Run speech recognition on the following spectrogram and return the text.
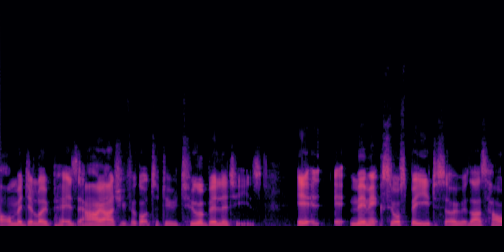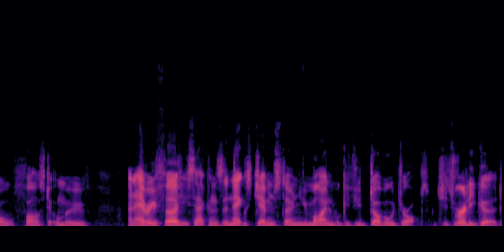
Armadillo Pit is I actually forgot to do two abilities. It, it mimics your speed, so that's how fast it will move. And every 30 seconds, the next gemstone you mine will give you double drops, which is really good.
